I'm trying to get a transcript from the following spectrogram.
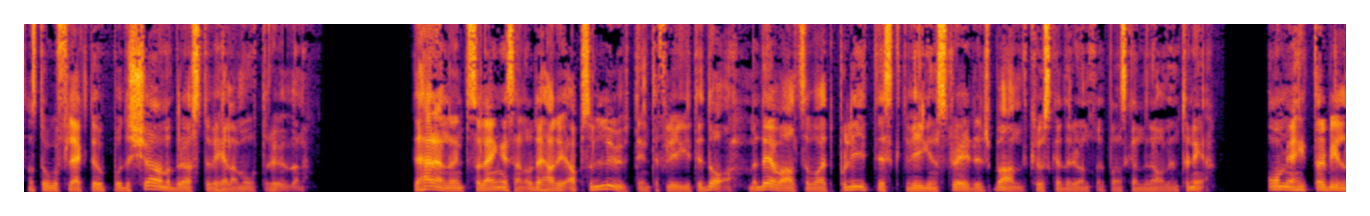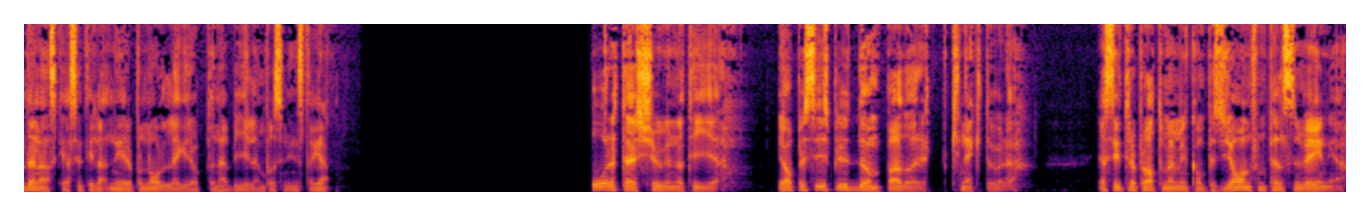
som stod och fläkte upp både kön och bröst över hela motorhuven. Det här är ändå inte så länge sedan och det hade ju absolut inte flygit idag. Men det var alltså vad ett politiskt vegan straight band kuskade runt med på en Skandinavien-turné. Om jag hittar bilderna ska jag se till att Nere på Noll lägger upp den här bilen på sin Instagram. Året är 2010. Jag har precis blivit dumpad och är rätt knäckt över det. Jag sitter och pratar med min kompis John från Pennsylvania,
